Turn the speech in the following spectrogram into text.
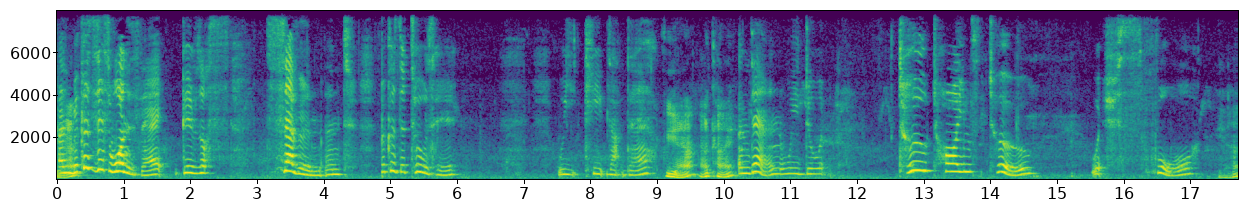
Yeah. And because this one is there, it gives us seven. And because the two is here, we keep that there. Yeah. Okay. And then we do it two times two, which is four, Yeah.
